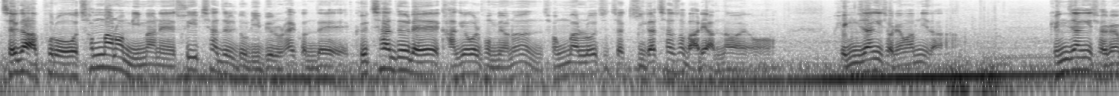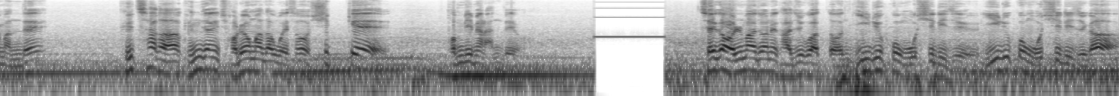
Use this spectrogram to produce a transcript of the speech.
제가 앞으로 천만 원 미만의 수입차들도 리뷰를 할 건데 그 차들의 가격을 보면은 정말로 진짜 기가 차서 말이 안 나와요. 굉장히 저렴합니다. 굉장히 저렴한데 그 차가 굉장히 저렴하다고 해서 쉽게 덤비면 안 돼요. 제가 얼마 전에 가지고 왔던 2605 시리즈, 2605 시리즈가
